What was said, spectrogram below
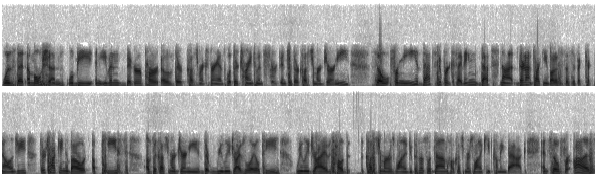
was that emotion will be an even bigger part of their customer experience, what they're trying to insert into their customer journey. So for me, that's super exciting. That's not, they're not talking about a specific technology. They're talking about a piece of the customer journey that really drives loyalty, really drives how customers want to do business with them, how customers want to keep coming back. And so for us,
